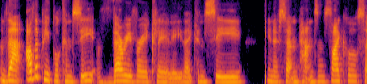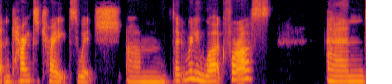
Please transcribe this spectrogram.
that other people can see very, very clearly. They can see, you know, certain patterns and cycles, certain character traits which um, don't really work for us. And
